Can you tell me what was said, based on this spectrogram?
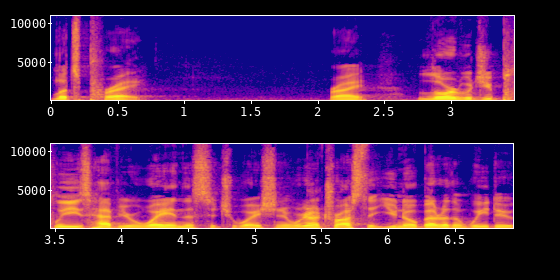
let's pray. Right? Lord, would you please have your way in this situation? And we're going to trust that you know better than we do,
